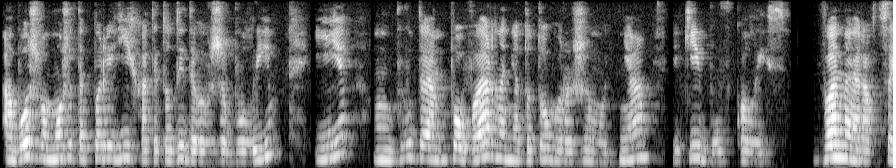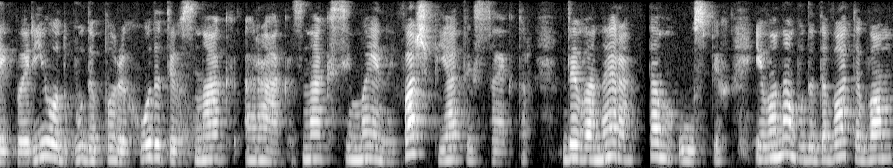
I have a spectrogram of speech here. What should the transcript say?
Або ж ви можете переїхати туди, де ви вже були, і буде повернення до того режиму дня, який був колись. Венера в цей період буде переходити в знак рак, знак сімейний, ваш п'ятий сектор, де Венера там успіх, і вона буде давати вам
